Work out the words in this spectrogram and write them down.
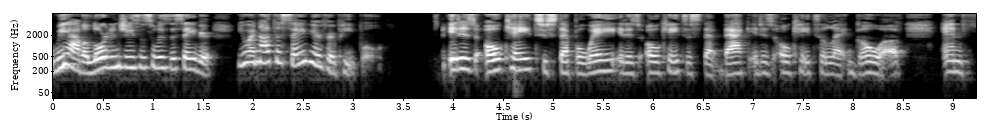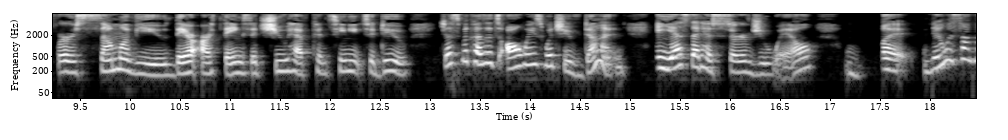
We have a Lord and Jesus who is the savior. You are not the savior for people. It is okay to step away. It is okay to step back. It is okay to let go of. And for some of you, there are things that you have continued to do just because it's always what you've done. And yes, that has served you well, but now it's, some,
